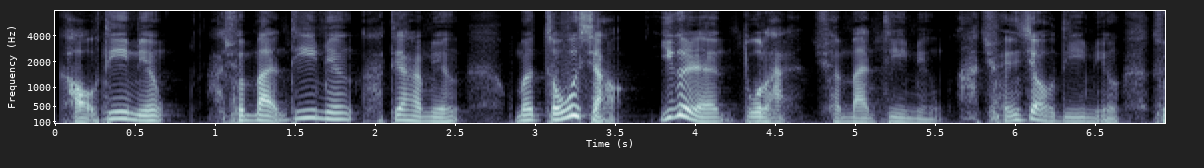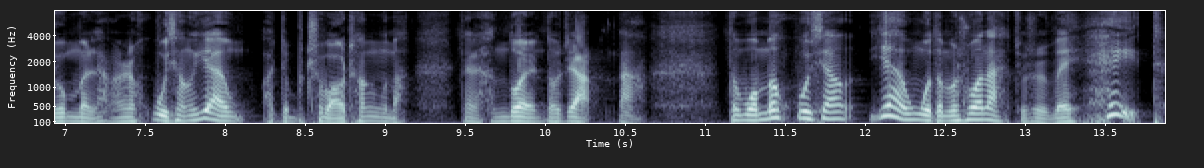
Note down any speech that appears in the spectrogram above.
考第一名啊，全班第一名啊，第二名，我们总想。一个人独揽全班第一名啊，全校第一名，所以我们两个人互相厌恶啊，这不吃饱撑的吗？但是很多人都这样啊。那我们互相厌恶怎么说呢？就是 we hate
